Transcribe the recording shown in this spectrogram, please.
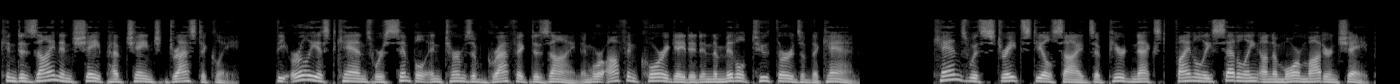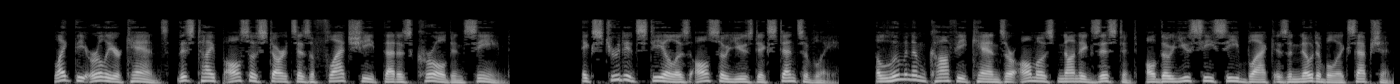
Can design and shape have changed drastically. The earliest cans were simple in terms of graphic design and were often corrugated in the middle two-thirds of the can. Cans with straight steel sides appeared next, finally settling on a more modern shape. Like the earlier cans, this type also starts as a flat sheet that is curled and seamed. Extruded steel is also used extensively. Aluminum coffee cans are almost non-existent, although UCC Black is a notable exception.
